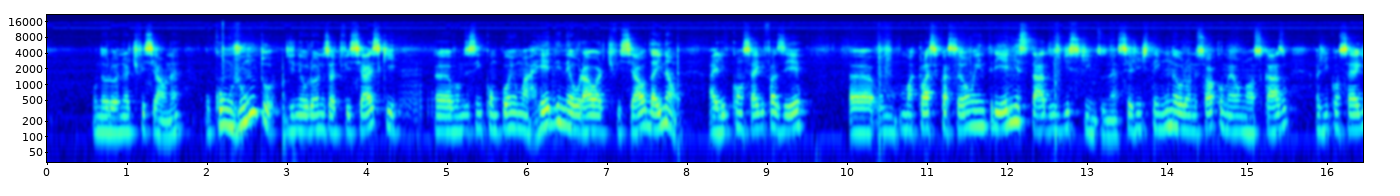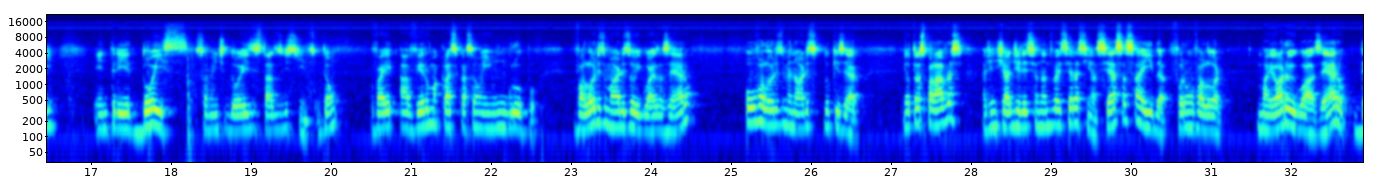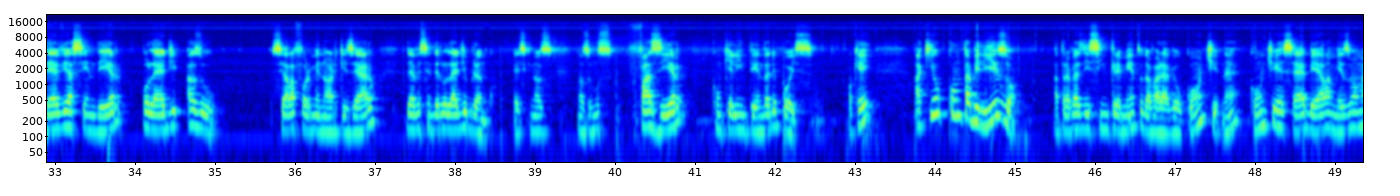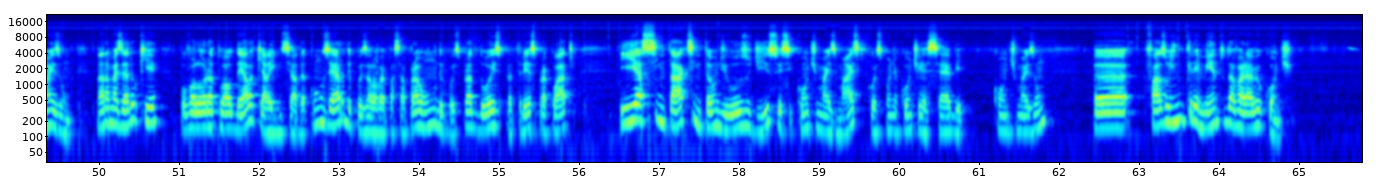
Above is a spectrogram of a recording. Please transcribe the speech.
O neurônio artificial, né? O conjunto de neurônios artificiais que, uh, vamos dizer assim, compõem uma rede neural artificial, daí não. Aí ele consegue fazer uh, uma classificação entre N estados distintos. Né? Se a gente tem um neurônio só, como é o nosso caso, a gente consegue entre dois, somente dois estados distintos. Então, vai haver uma classificação em um grupo, valores maiores ou iguais a zero, ou valores menores do que zero. Em outras palavras, a gente já direcionando vai ser assim, ó, se essa saída for um valor maior ou igual a zero, deve acender o LED azul. Se ela for menor que zero, deve acender o LED branco. É isso que nós nós vamos fazer com que ele entenda depois. Ok? Aqui eu contabilizo através desse incremento da variável conte, né? Conte recebe ela mesma mais 1. Nada mais é do que o valor atual dela, que ela é iniciada com 0, depois ela vai passar para 1, depois para 2, para 3, para 4. E a sintaxe então de uso disso, esse conte mais mais, que corresponde a conte recebe conte mais 1, uh, faz o incremento da variável conte.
